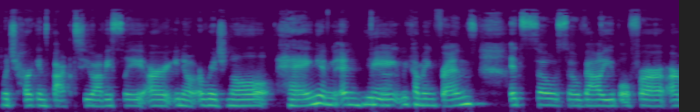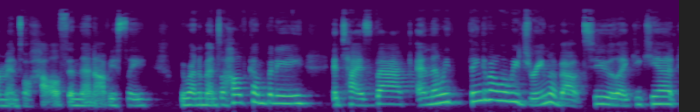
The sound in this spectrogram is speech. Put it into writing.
which harkens back to obviously our you know original hang and and yeah. being becoming friends. It's so so valuable for our, our mental health, and then obviously we run a mental health company. It ties back, and then we think about what we dream about too. Like you can't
